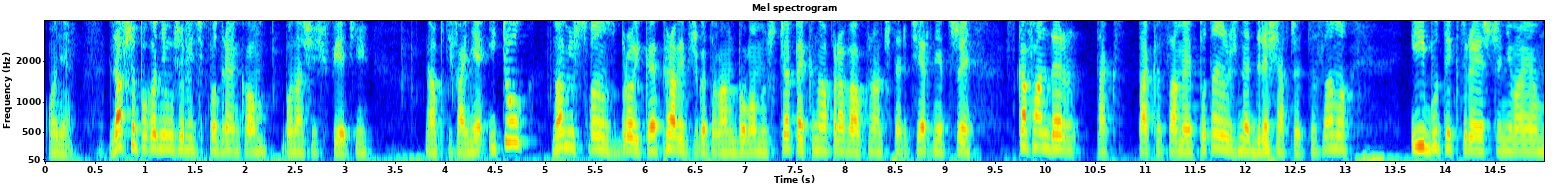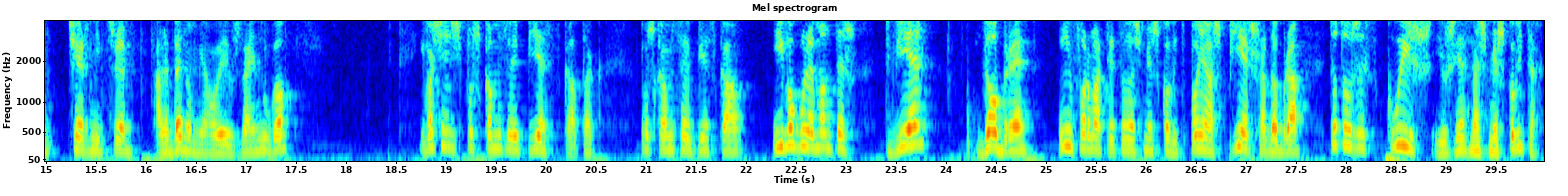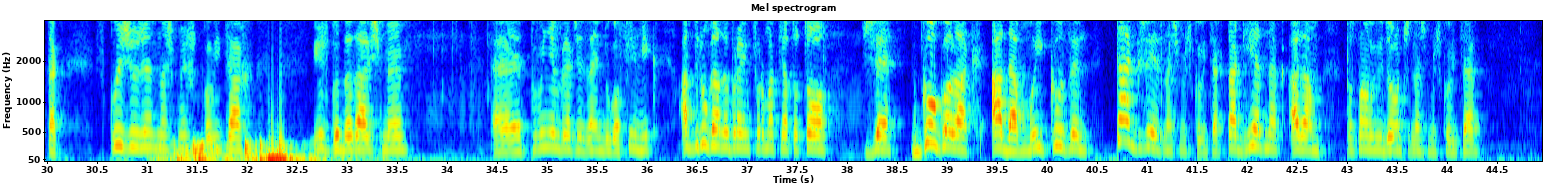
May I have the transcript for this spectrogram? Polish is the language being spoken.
O nie. Zawsze pochodnie muszę mieć pod ręką, bo ona się świeci na Optifine. I tu mam już swoją zbrojkę prawie przygotowaną, bo mam już czepek, naprawa, ochrona 4 ciernie 3, skafander, tak, takie same, potężne dresiacze, to samo. I buty, które jeszcze nie mają cierni 3, ale będą miały już za niedługo. I właśnie dziś poszukamy sobie pieska, tak. Poszukamy sobie pieska. I w ogóle mam też dwie dobre informacje co do Śmieszkowic, ponieważ pierwsza dobra to to, że Squish już jest na Śmieszkowicach, tak. Squish już jest na Śmieszkowicach, już go dodaliśmy. E, powinien wlecieć za niedługo filmik. A druga dobra informacja to to, że Gogolak Adam, mój kuzyn, także jest na Śmieszkowicach. Tak, jednak Adam postanowił dołączyć na Śmieszkowice.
